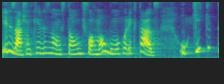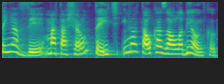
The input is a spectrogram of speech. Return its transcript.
e eles acham que eles não estão de forma alguma conectados. O que, que tem a ver matar Sharon Tate e matar o casal LaBianca?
